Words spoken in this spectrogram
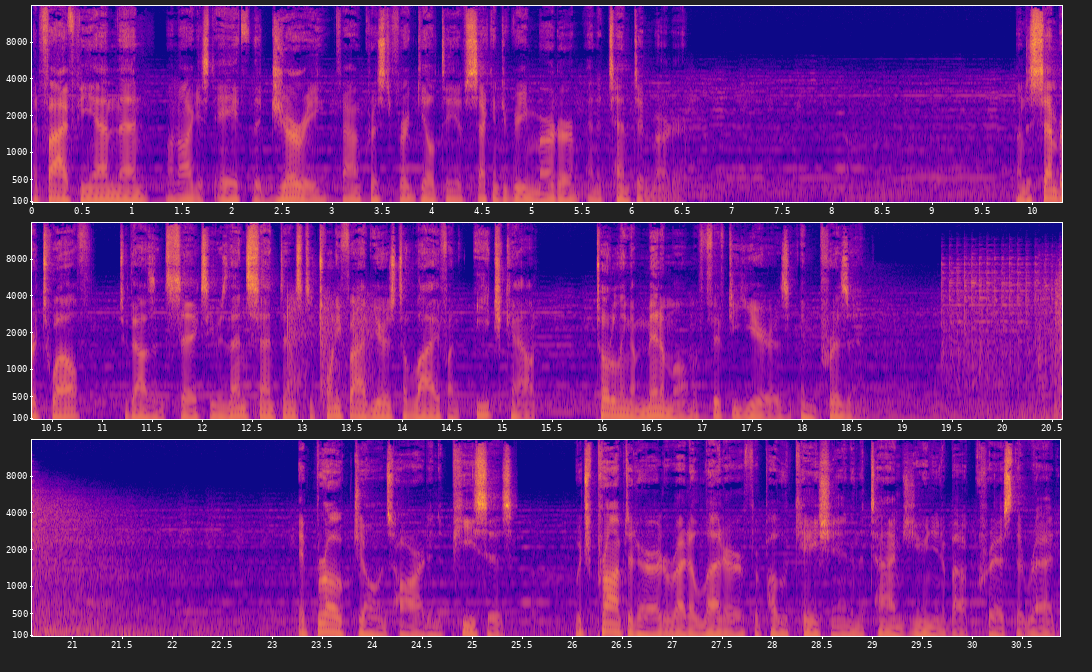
At 5 p.m., then, on August 8th, the jury found Christopher guilty of second degree murder and attempted murder. On December 12, 2006, he was then sentenced to 25 years to life on each count, totaling a minimum of 50 years in prison. It broke Joan's heart into pieces, which prompted her to write a letter for publication in the Times Union about Chris that read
